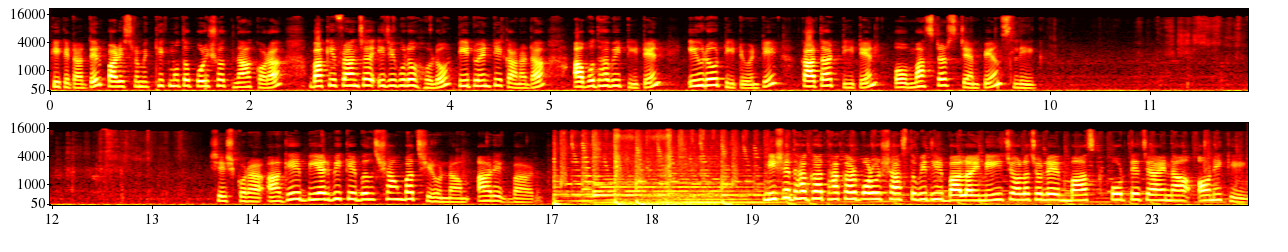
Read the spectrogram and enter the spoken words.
ক্রিকেটারদের পারিশ্রমিক ঠিকমতো পরিশোধ না করা, বাকি ফ্রাঞ্চাইজিগুলো হলো T twenty Canada, Abu Dhabi T ten Euro T twenty Qatar T ten ও মাস্টার্স চ্যাম্পিয়ন্স লিগ শেষ করার আগে বিআরবি কেবল সংবাদ শিরোনাম আরেকবার। নিষেধাজ্ঞা থাকার পরও স্বাস্থ্যবিধির বালাই নেই, চলাচলে মাস্ক পরতে চায় না অনেকেই।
